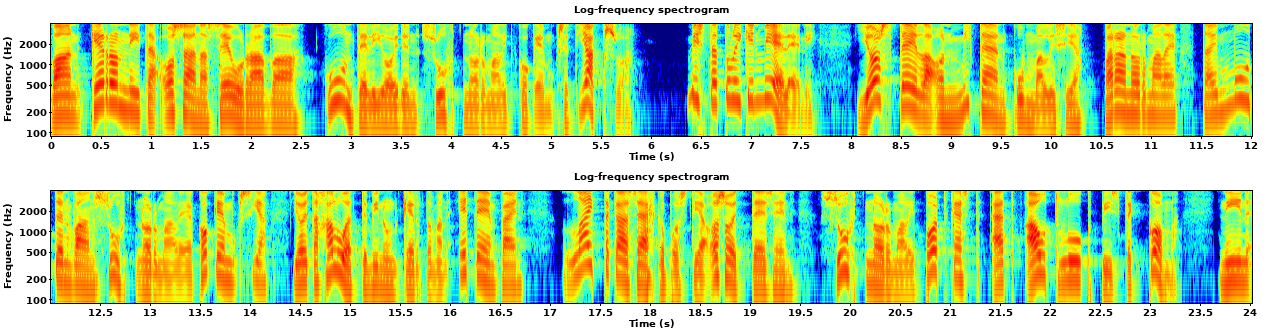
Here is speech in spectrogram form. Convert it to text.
vaan kerron niitä osana seuraavaa kuuntelijoiden suht normaalit kokemukset jaksoa. Mistä tulikin mieleeni? Jos teillä on mitään kummallisia, paranormaaleja tai muuten vaan suht normaaleja kokemuksia, joita haluatte minun kertovan eteenpäin, laittakaa sähköpostia osoitteeseen suhtnormaalipodcast at outlook.com, niin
